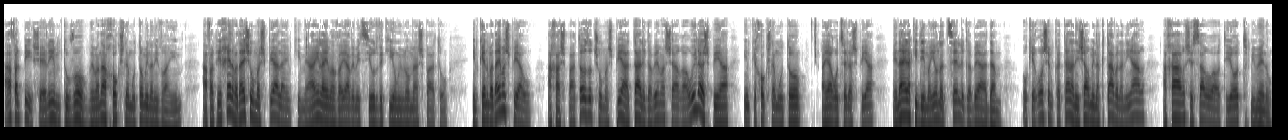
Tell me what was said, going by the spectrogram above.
אף על פי שהעלים טובו ומנע חוק שלמותו מן הנבראים, אף על פי כן ודאי שהוא משפיע עליהם, כי מאין להם הוויה ומציאות וקיום אם לא מהשפעתו. אם כן ודאי משפיע הוא, אך השפעתו זאת שהוא משפיע עתה לגבי מה שהיה ראוי להשפיע, אם כחוק שלמותו היה רוצה להשפיע, אינה אלא כדמיון הצל לגבי האדם, או כרושם קטן הנשאר מן הכתב על הנייר, אחר שסרו האותיות ממנו.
